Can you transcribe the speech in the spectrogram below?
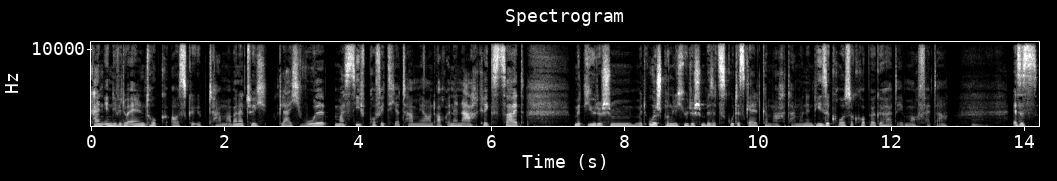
keinen individuellen Druck ausgeübt haben, aber natürlich gleichwohl massiv profitiert haben, ja, und auch in der Nachkriegszeit mit jüdischem, mit ursprünglich jüdischem Besitz gutes Geld gemacht haben. Und in diese große Gruppe gehört eben auch Vetter. Mhm. Es ist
